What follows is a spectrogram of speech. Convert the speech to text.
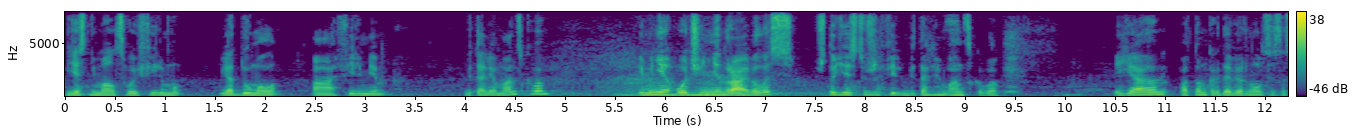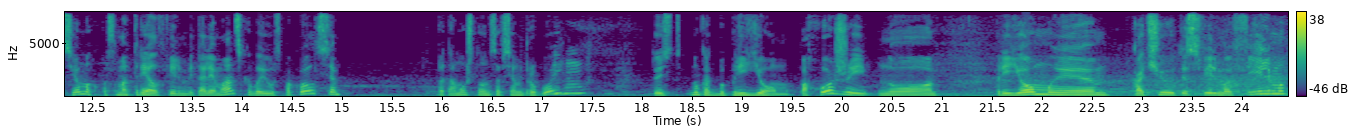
я снимал свой фильм, я думал о фильме Виталия Манского – И мне очень не нравилось, что есть уже фильм Виталия Манского. И я потом, когда вернулся со съемок, посмотрел фильм Виталия Манского и успокоился, потому что он совсем другой. То есть, ну, как бы прием похожий, но приемы кочуют из фильма в фильм.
